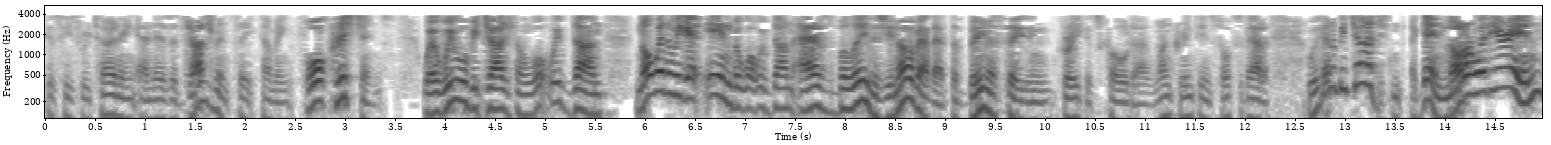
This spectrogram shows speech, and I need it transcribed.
because He's returning, and there's a judgment seat coming for Christians where we will be judged on what we've done, not whether we get in, but what we've done as believers. You know about that. The Bema seat in Greek, it's called, uh, 1 Corinthians talks about it. We're going to be judged. Again, not on whether you're in,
